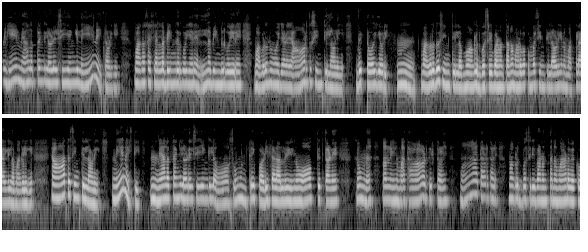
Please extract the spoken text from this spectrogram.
ಅವಳಿಗೆ ಏನು ಮ್ಯಾಲ ಹತ್ತಂಗಿಲ್ಲ ಅವಳಿಗೆ ಸಿಗಂಗಿಲ್ಲ ಏನೈತೆ ಅವಳಿಗೆ? ಮಗ ಸಸ್ ಎಲ್ಲ ಬೆಂಗ್ಳೂರಿಗೆ ಹೋಗ್ಯಾರೆ, ಎಲ್ಲ ಬೆಂಗ್ಳೂರಿಗೆ ಹೋಗ್ಯಾರೆ. ಮಗಳೂ ಹೋಗ್ಯಾಳೆ, ಯಾರ್ದು ಸಿಂತಿಲ್ಲ ಅವಳಿಗೆ. ಬಿಟ್ಟು ಹೋಗ್ಯವ್ರಿ. ಹ್ಞೂ ಮಗಳದು ಸಿಂತಿಲ್ಲ ಮಗಳದ್ದು ಬಸ್ರಿ ಬಾಣಂತನ ಮಾಡ್ಬೇಕಂಬ ಸಿಂತಿಲ್ಲ ಅವಳಿಗೆ, ನಮ್ಮ ಮಕ್ಕಳಾಗಿಲ್ಲ ಮಗಳಿಗೆ. ಆತ ಸಿಂತಿಲ್ಲ ಅವಳಿಗೆ? ಏನೈತಿ ಹ್ಞೂ ಮ್ಯಾಲ ಹತ್ತಂಗಿಲ್ಲ ಅವಳಿಗೆ ಸಿಗಂಗಿಲ್ಲ ಸುಮ್ಮನೆ ಟ್ರಿಪ್ ಹೊಡಿತಾಳಲ್ಲ ಇಲ್ಲಿ ಹೋಗ್ತಿರ್ತಾಳೆ. ಸುಮ್ಮನೆ ಅಲ್ಲಿ ಇಲ್ಲಿ ಮಾತಾಡ್ತಿರ್ತಾಳೆ, ಮಾತಾಡ್ತಾಳೆ. ಮಗಳದ್ದು ಬಸ್ರಿ ಬಾಣಂತನ ಮಾಡಬೇಕು,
